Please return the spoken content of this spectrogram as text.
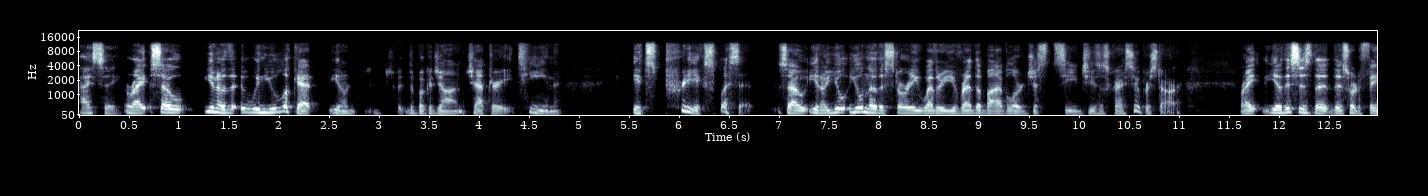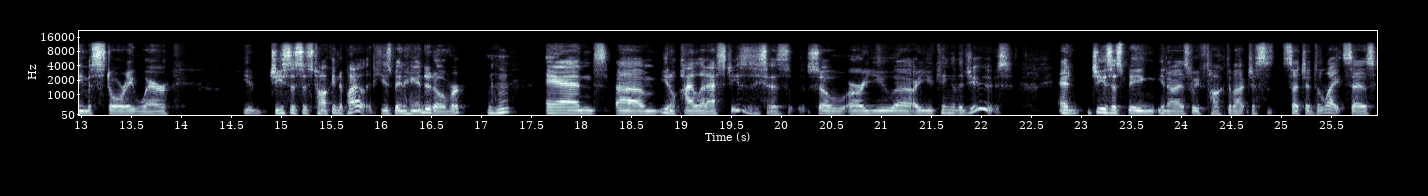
I see. right? So, you know, the, when you look at, you know, the book of John, chapter 18, it's pretty explicit. So, you know, you'll you'll know the story whether you've read the Bible or just see Jesus Christ Superstar, right? You know, this is the the sort of famous story where you, Jesus is talking to Pilate. He's been handed over, Mhm. and um, you know, Pilate asks Jesus. He says, "So, are you uh, are you king of the Jews?" And Jesus, being you know, as we've talked about, just such a delight, says,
